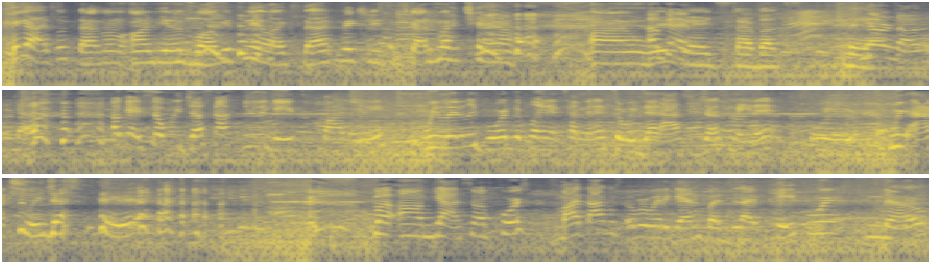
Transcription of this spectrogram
Hey guys, what's up? I'm on Deanna's vlog. It's me, Alexa. Make sure you subscribe to my channel. Um, we're Okay. here at Starbucks. No, no, no, no, no. Okay, so we just got through the gates finally. We literally boarded the plane in 10 minutes, so we dead ass just made it. We, we actually just made it. but um, yeah, so of course my bag was overweight again, but did I pay for it? No.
